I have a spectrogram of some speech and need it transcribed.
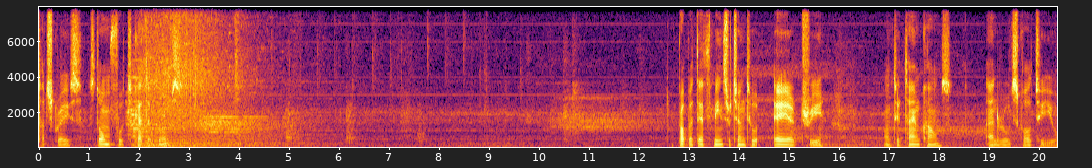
Touch grace. Stormfoot catacombs. Proper death means return to air tree until time comes and roots call to you.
